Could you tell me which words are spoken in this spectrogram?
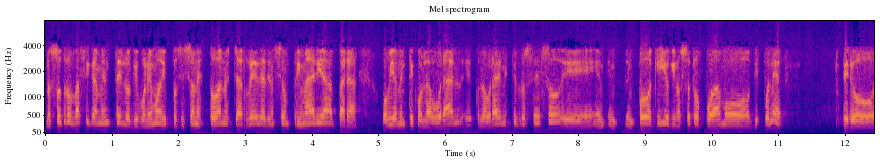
Nosotros básicamente lo que ponemos a disposición es toda nuestra red de atención primaria para obviamente colaborar eh, colaborar en este proceso eh, en todo aquello que nosotros podamos disponer pero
